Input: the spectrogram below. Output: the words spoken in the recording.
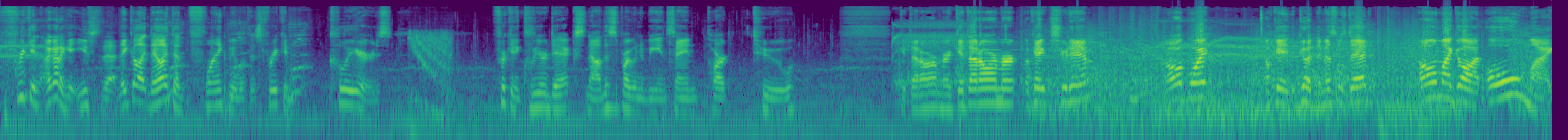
Freaking, I gotta get used to that. They like they like to flank me with this freaking Kleers, freaking Kleer dicks. Now this is probably gonna be insane. Part two. Get that armor. Get that armor. Okay, shoot him. Oh, boy. Okay, good. The missile's dead. Oh, my God. Oh, my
